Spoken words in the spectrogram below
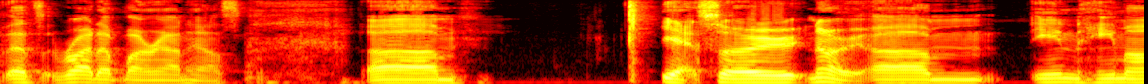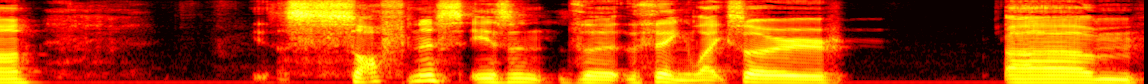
that's right up my roundhouse. Um, yeah. So no. Um, in Hema, softness isn't the the thing. Like so, um,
